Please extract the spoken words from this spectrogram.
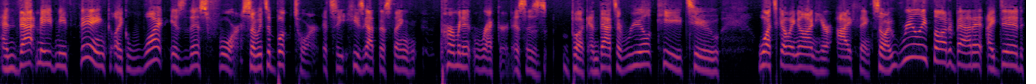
and that made me think like what is this for so it's a book tour it's he's got this thing permanent record as his book. And that's a real key to what's going on here, I think. So I really thought about it. I did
